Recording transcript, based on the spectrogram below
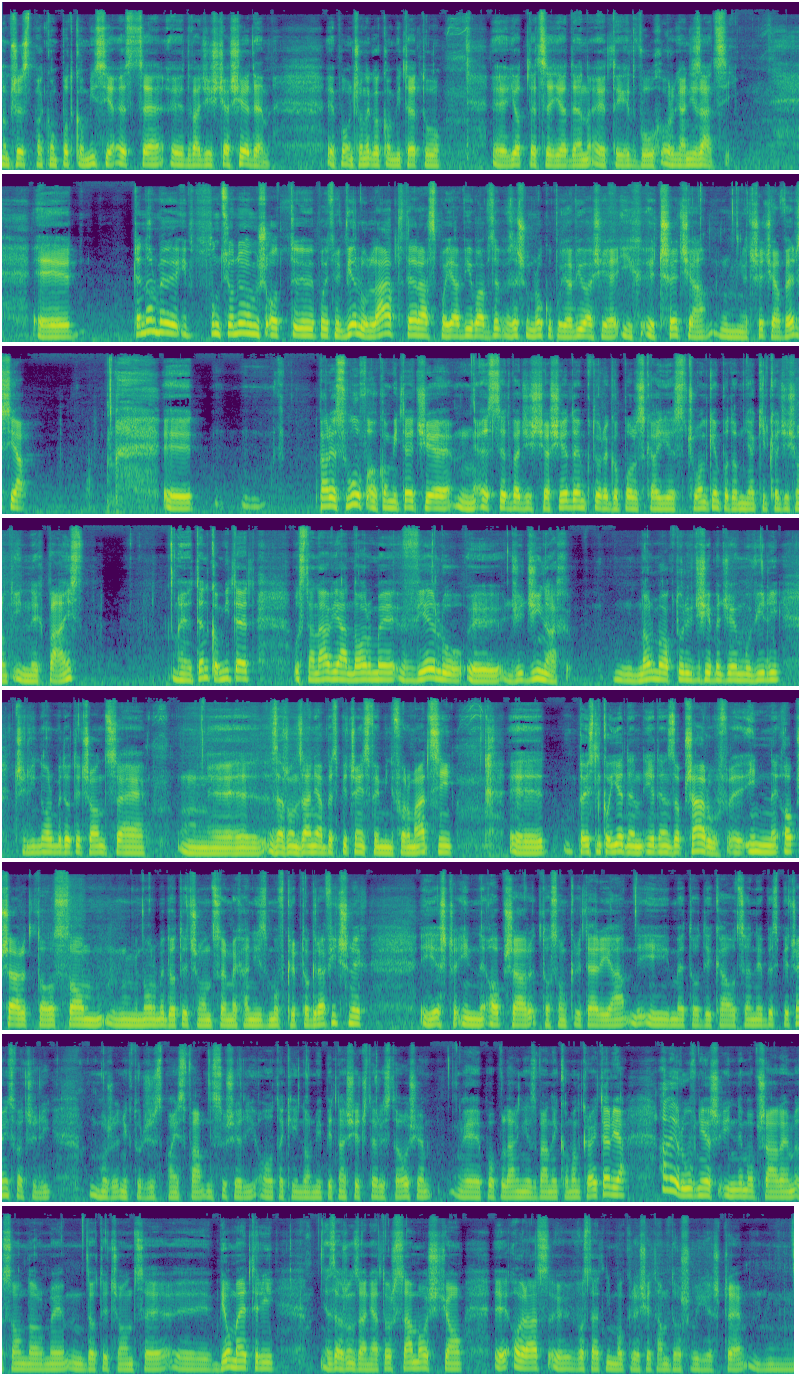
przez taką podkomisję SC27 y, połączonego komitetu y, JTC1 y, tych dwóch organizacji. Te normy funkcjonują już od powiedzmy wielu lat. Teraz pojawiła, w zeszłym roku pojawiła się ich trzecia, mm, trzecia wersja. Parę słów o komitecie mm, SC27, którego Polska jest członkiem, podobnie jak kilkadziesiąt innych państw. E, ten komitet ustanawia normy w wielu y, dziedzinach. Normy, o których dzisiaj będziemy mówili, czyli normy dotyczące mm, e, zarządzania bezpieczeństwem informacji, E, to jest tylko jeden, jeden z obszarów. E, inny obszar to są mm, normy dotyczące mechanizmów kryptograficznych. Jeszcze inny obszar to są kryteria i metodyka oceny bezpieczeństwa, czyli może niektórzy z Państwa słyszeli o takiej normie 15408, e, popularnie zwanej Common Criteria, ale również innym obszarem są normy dotyczące biometrii, zarządzania tożsamością y, oraz y, w ostatnim okresie tam doszły jeszcze mm,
